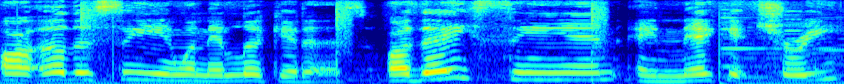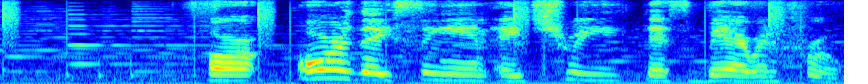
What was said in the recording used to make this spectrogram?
are others seeing when they look at us? Are they seeing a naked tree? Or are they seeing a tree that's bearing fruit?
